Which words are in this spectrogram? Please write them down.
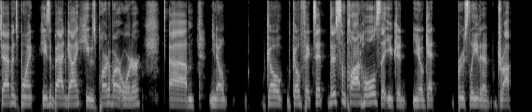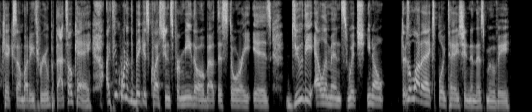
to Evan's point, he's a bad guy. He was part of our order. Um, you know, go go fix it. There's some plot holes that you could, you know, get Bruce Lee to drop kick somebody through, but that's okay. I think one of the biggest questions for me though about this story is do the elements which, you know, there's a lot of exploitation in this movie.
